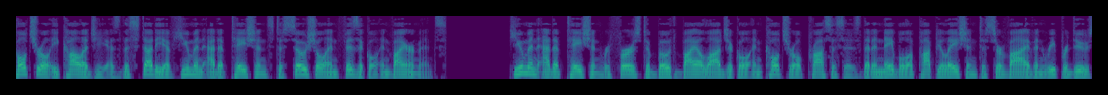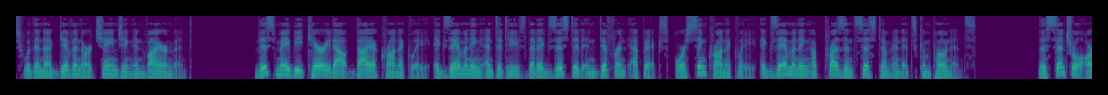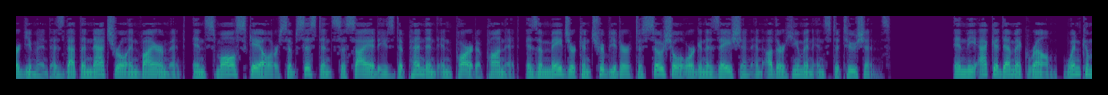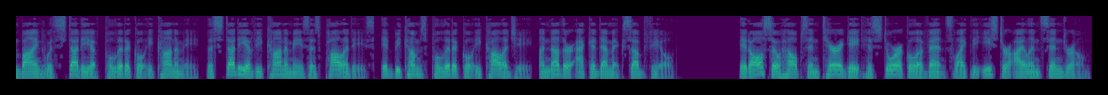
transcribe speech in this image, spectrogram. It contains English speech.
Cultural ecology is the study of human adaptations to social and physical environments. Human adaptation refers to both biological and cultural processes that enable a population to survive and reproduce within a given or changing environment. This may be carried out diachronically examining entities that existed in different epochs, or synchronically examining a present system and its components. The central argument is that the natural environment, in small-scale or subsistence societies dependent in part upon it, is a major contributor to social organization and other human institutions. In the academic realm, when combined with study of political economy, the study of economies as polities, it becomes political ecology, another academic subfield. It also helps interrogate historical events like the Easter Island Syndrome,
